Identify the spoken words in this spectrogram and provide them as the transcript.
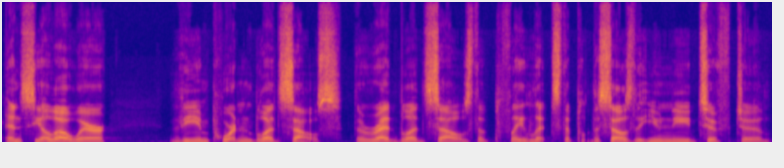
and CLL where the important blood cells, the red blood cells, the platelets, the, the cells that you need to, to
